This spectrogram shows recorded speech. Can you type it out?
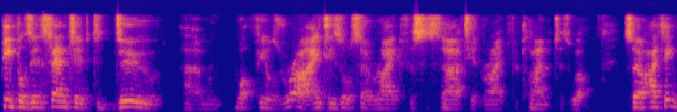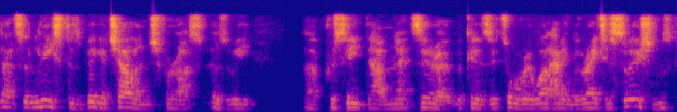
people's incentive to do um, what feels right is also right for society and right for climate as well. So I think that's at least as big a challenge for us as we uh, proceed down net zero because it's all very well having the greatest solutions,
